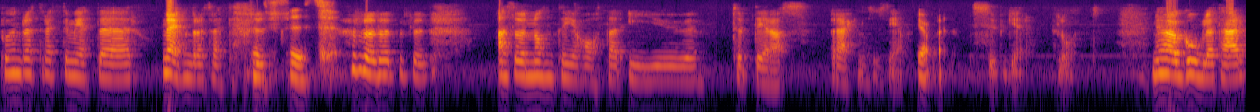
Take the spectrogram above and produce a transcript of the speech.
på 130 meter. Nej, 130 feet. Fint. 130 feet. Alltså någonting jag hatar är ju typ deras räkningssystem. Ja, suger. Förlåt. Nu har jag googlat här.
